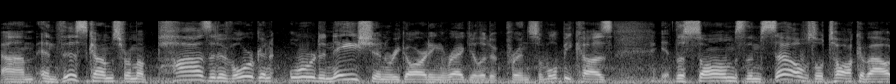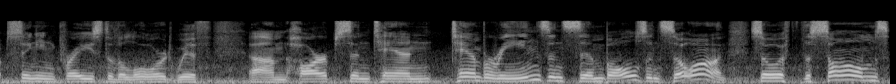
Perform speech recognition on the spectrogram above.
Um, and this comes from a positive organ ordination regarding regulative principle because the Psalms themselves will talk about singing praise to the Lord with um, harps and tan tambourines and cymbals and so on. So if the Psalms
